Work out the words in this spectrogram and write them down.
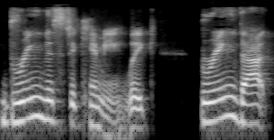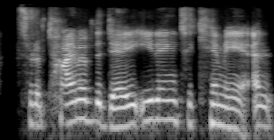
bring this to Kimmie, like, bring that sort of time of the day eating to Kimmie and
